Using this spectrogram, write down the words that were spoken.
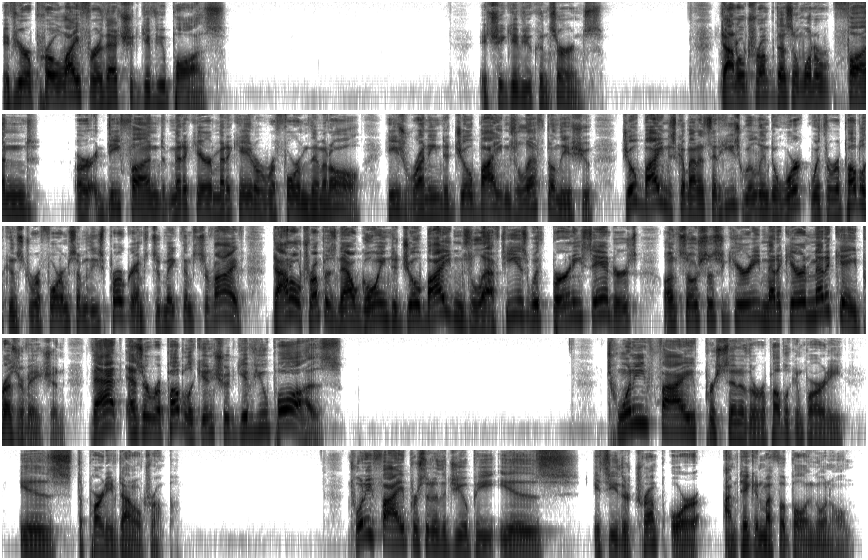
If you're a pro lifer, that should give you pause it should give you concerns. Donald Trump doesn't want to fund or defund Medicare, Medicaid, or reform them at all. He's running to Joe Biden's left on the issue. Joe Biden has come out and said he's willing to work with the Republicans to reform some of these programs to make them survive. Donald Trump is now going to Joe Biden's left. He is with Bernie Sanders on Social Security, Medicare, and Medicaid preservation. That, as a Republican, should give you pause. 25% of the Republican Party is the party of Donald Trump. 25% of the GOP is it's either Trump or I'm taking my football and going home.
